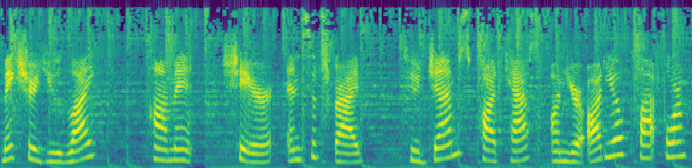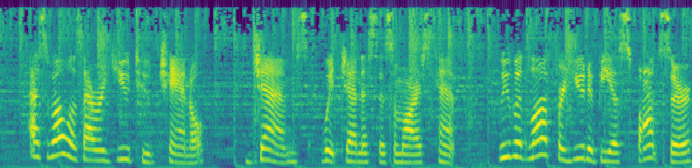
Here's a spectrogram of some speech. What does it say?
Make sure you like, comment, share, and subscribe to GEMS podcast on your audio platform as well as our YouTube channel, GEMS with Genesis Amaris Kemp. We would love for you to be a sponsor,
